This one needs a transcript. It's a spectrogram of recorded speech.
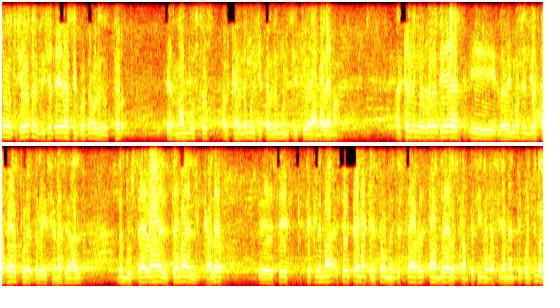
Su noticiero 37 grados se encuentra con el doctor Hernán Bustos, alcalde municipal del municipio de Ambalema. Alcalde, muy buenos días y lo vimos en días pasados por la televisión nacional, donde usted hablaba del tema del calor, este, este, este tema que en este momento está afectando a los campesinos básicamente. Cuéntenos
